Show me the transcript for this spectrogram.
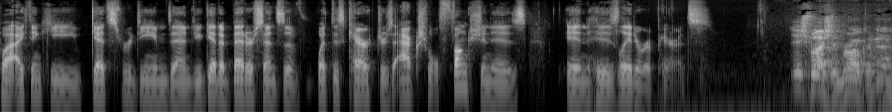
but I think he gets redeemed and you get a better sense of what this character's actual function is in his later appearance. Dishwasher broken, huh?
